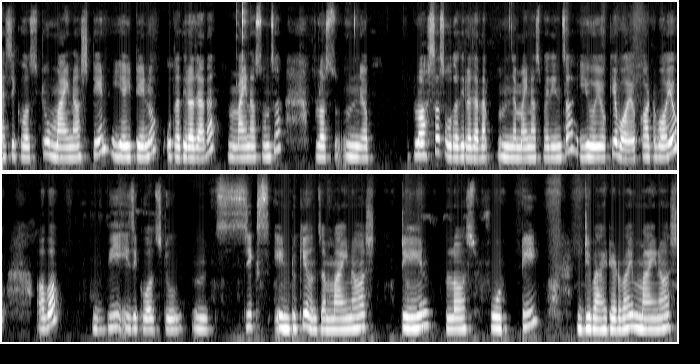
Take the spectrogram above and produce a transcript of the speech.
s equals to minus ten यही टेन हो उतातिर जाँदा माइनस हुन्छ प्लस प्लस छ उतातिर जाँदा माइनस भइदिन्छ। यो यो के भयो? कट भयो। अब B is equals to six into के हुन्छ? Minus ten plus forty divided by minus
